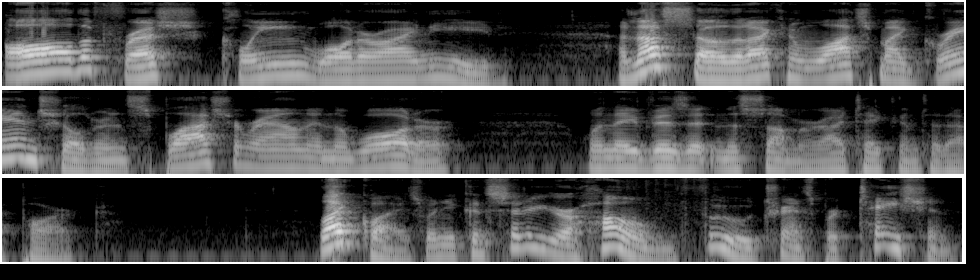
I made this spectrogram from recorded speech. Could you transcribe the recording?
all the fresh, clean water I need. Enough so that I can watch my grandchildren splash around in the water when they visit in the summer. I take them to that park. Likewise, when you consider your home, food, transportation,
